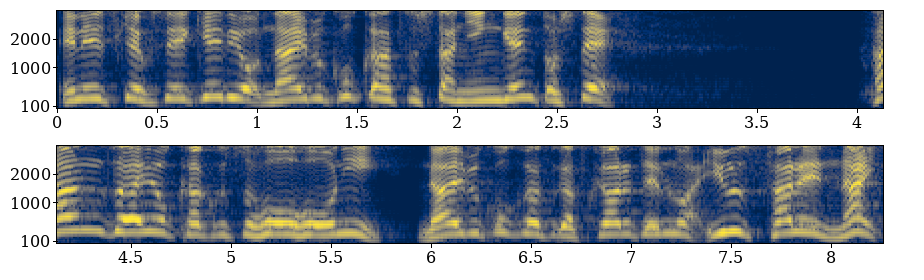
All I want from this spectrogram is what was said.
NHK 不正経理を内部告発した人間として犯罪を隠す方法に内部告発が使われているのは許されない。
